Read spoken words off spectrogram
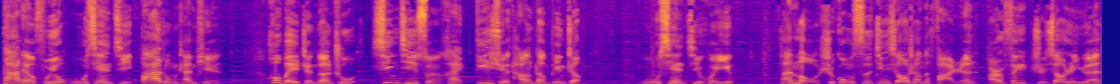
大量服用无限极八种产品，后被诊断出心肌损害、低血糖等病症。无限极回应，樊某是公司经销商的法人，而非直销人员，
